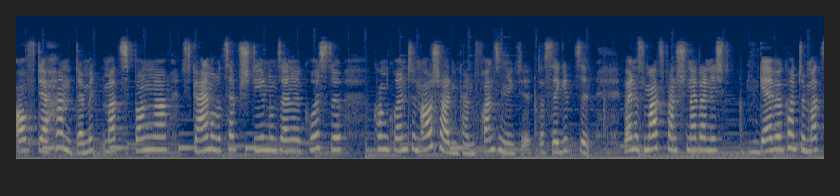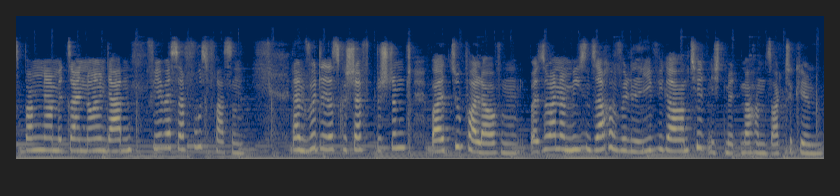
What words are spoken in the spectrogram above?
auf der Hand, damit Mats Bonger das geheime Rezept stehlen und seine größte Konkurrentin ausschalten kann. Franzi nickte. Das ergibt Sinn. Wenn es Marzpanschneider nicht gäbe, konnte Mats Bonger mit seinen neuen Daten viel besser Fuß fassen. Dann würde das Geschäft bestimmt bald super laufen. Bei so einer miesen Sache würde Levi garantiert nicht mitmachen, sagte Kim.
